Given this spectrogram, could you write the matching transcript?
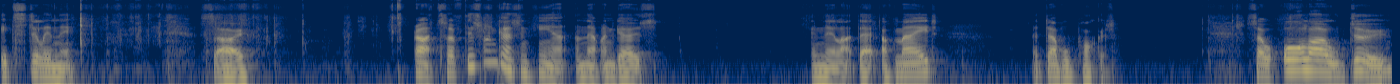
it's still in there. So, right, so if this one goes in here and that one goes in there like that, I've made a double pocket. So all I'll do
